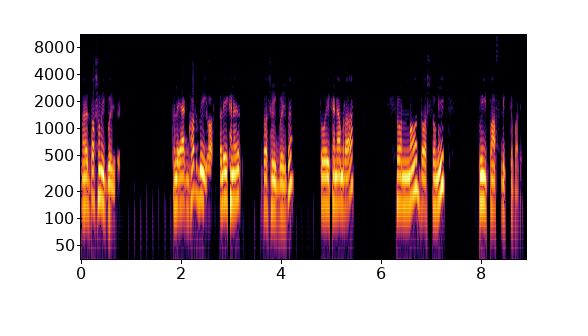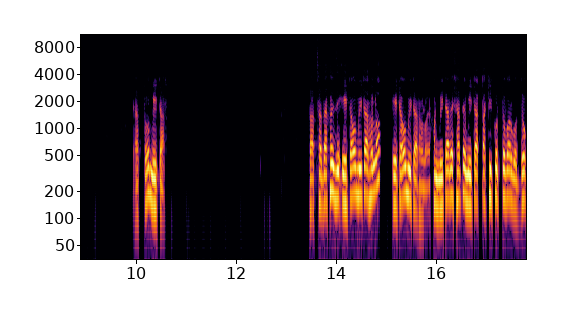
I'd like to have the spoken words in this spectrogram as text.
মানে দশমিক বসবে। তাহলে এক ঘর, দুই ঘর। তাহলে এখানে দশমিক বসবে। তো এখানে আমরা শূন্য দশমিক দুই পাঁচ লিখতে পারি। এত মিটার। আচ্ছা দেখো যে এটাও মিটার হলো, এটাও মিটার হলো। এখন মিটারের সাথে মিটারটা কি করতে পারব? যোগ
